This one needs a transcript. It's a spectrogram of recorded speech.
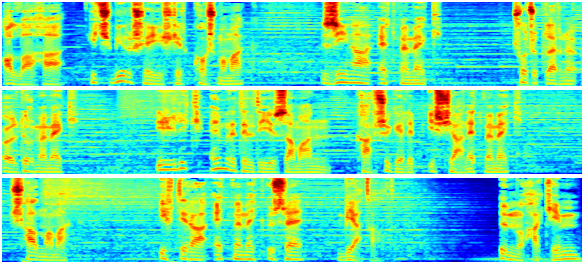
Allah'a hiçbir şeyi şirk koşmamak, zina etmemek, çocuklarını öldürmemek, iyilik emredildiği zaman karşı gelip isyan etmemek, çalmamak, iftira etmemek üzere biat aldı. Ümmü Hakim,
